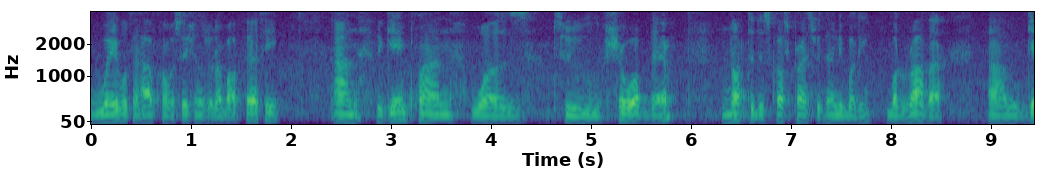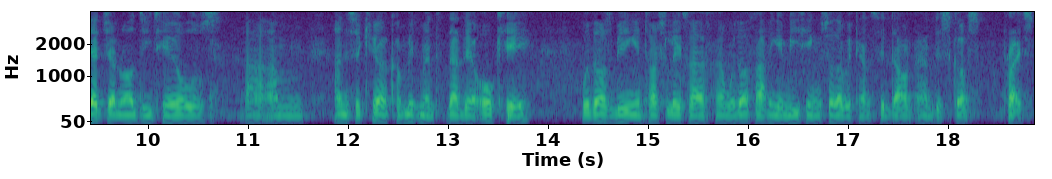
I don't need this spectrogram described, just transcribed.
we were able to have conversations with about 30, and the game plan was to show up there, not to discuss price with anybody, but rather um, get general details um, and secure a commitment that they're okay with us being in touch later and with us having a meeting so that we can sit down and discuss price.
